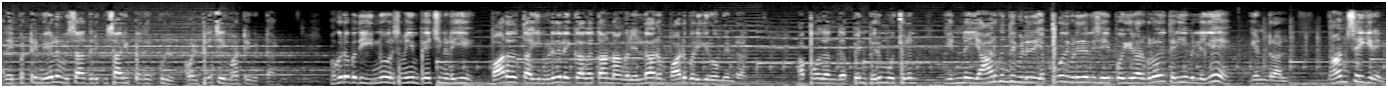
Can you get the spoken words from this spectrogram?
அதை பற்றி மேலும் விசாரி விசாரிப்பதற்குள் அவள் பேச்சை மாற்றிவிட்டாள். மகுடபதி இன்னொரு சமயம் பேச்சினிடையே பாரத தாயின் விடுதலைக்காகத்தான் நாங்கள் எல்லாரும் பாடுபடுகிறோம் என்றார் அப்போது அந்த பெண் பெருமூச்சுடன் என்னை யார் வந்து விடு எப்போது விடுதலை செய்யப் போகிறார்களோ தெரியவில்லையே? என்றாள். நான் செய்கிறேன்.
